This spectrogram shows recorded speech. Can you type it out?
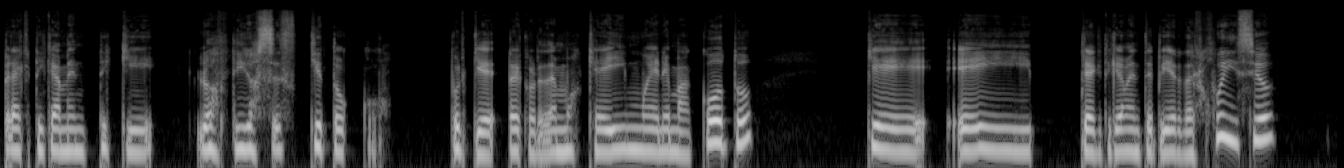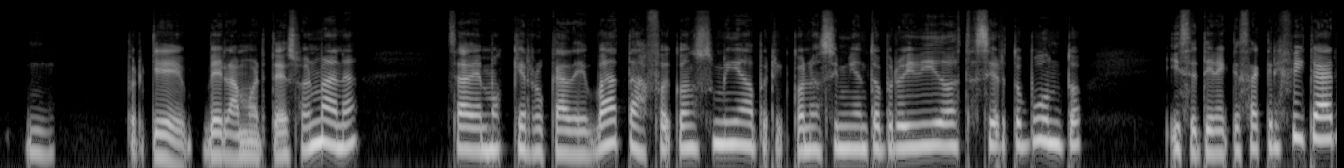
prácticamente que los dioses que tocó. Porque recordemos que ahí muere Makoto, que ahí prácticamente pierde el juicio, mm, porque ve la muerte de su hermana. Sabemos que Ruka de Bata fue consumida por el conocimiento prohibido hasta cierto punto y se tiene que sacrificar.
